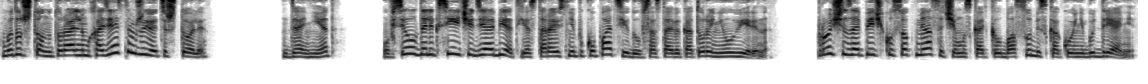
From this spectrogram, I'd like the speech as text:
Вы тут что, натуральным хозяйством живете, что ли? Да нет. У Всеволода Алексеевича диабет, я стараюсь не покупать еду, в составе которой не уверена. Проще запечь кусок мяса, чем искать колбасу без какой-нибудь дряни.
